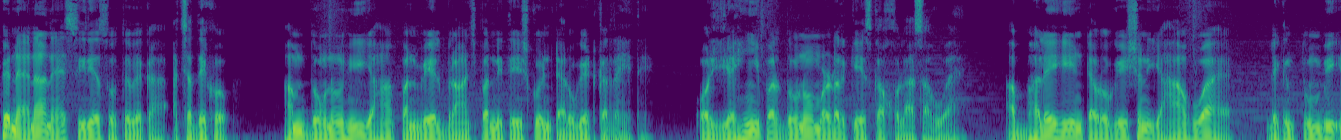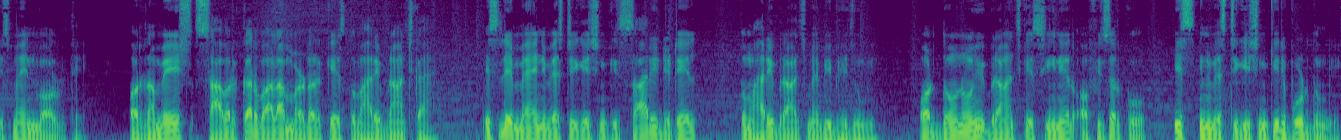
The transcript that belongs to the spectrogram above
फिर नैना ने सीरियस होते हुए कहा अच्छा देखो हम दोनों ही यहाँ पनवेल ब्रांच पर नितेश को इंटेरोगेट कर रहे थे और यहीं पर दोनों मर्डर केस का खुलासा हुआ है। अब भले ही इंटेरोगेशन यहाँ हुआ है, लेकिन तुम भी इसमें इन्वॉल्व थे और रमेश सावरकर वाला मर्डर केस तुम्हारी ब्रांच का है। इसलिए मैं इन्वेस्टिगेशन की सारी डिटेल तुम्हारी ब्रांच में भी भेजूँगी और दोनों ही ब्रांच के सीनियर ऑफिसर को इस इन्वेस्टिगेशन की रिपोर्ट दूँगी,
